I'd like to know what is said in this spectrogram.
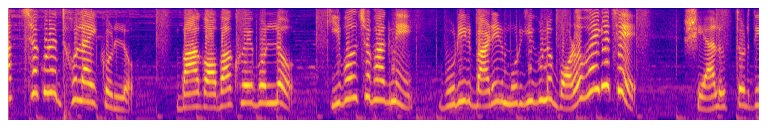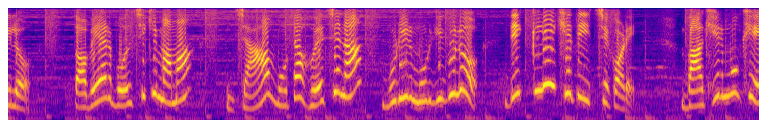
আচ্ছা করে ধুলাই করল। বাঘ অবাক হয়ে বলল, কি বলছো ভাগ্নে? বুড়ির বাড়ির মুরগিগুলো বড় হয়ে গেছে? শিয়াল উত্তর দিল, তবে আর বলছি কি মামা, যা মোটা হয়েছে না, বুড়ির মুরগিগুলো দেখলেই খেতে ইচ্ছে করে। বাঘের মুখে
